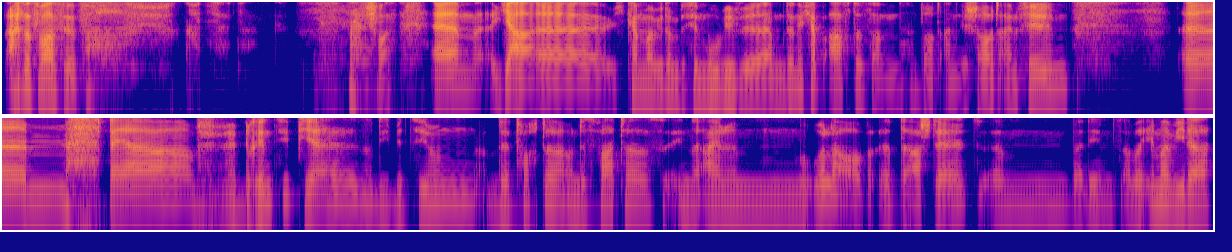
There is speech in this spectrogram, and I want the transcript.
Ach, das war's jetzt. Oh, Gott sei Dank. Nein, Spaß. Ähm, ja, äh, ich kann mal wieder ein bisschen Movie werben, denn ich habe After Sun dort angeschaut. Ein Film, ähm, der prinzipiell die Beziehung der Tochter und des Vaters in einem Urlaub äh, darstellt, ähm, bei dem es aber immer wieder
